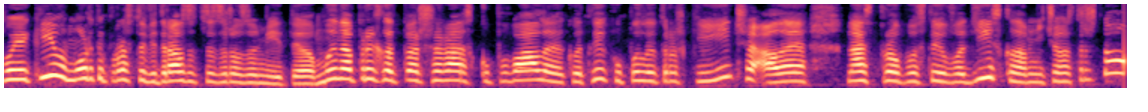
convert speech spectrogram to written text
по якій ви можете просто відразу це зрозуміти. Ми, наприклад, перший раз купували квитки, купили трошки інше, але нас пропустив водій, сказав нічого страшного.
